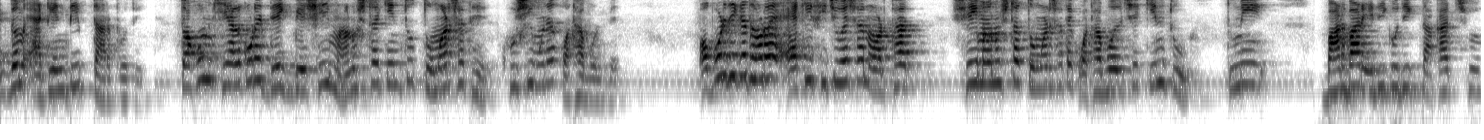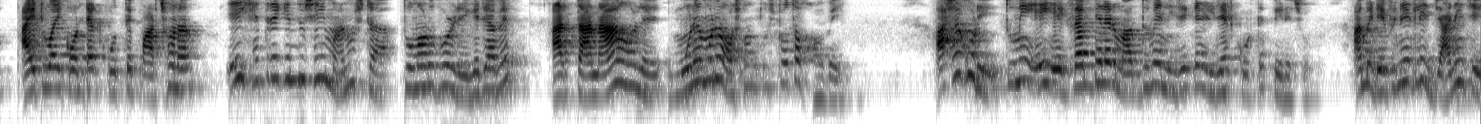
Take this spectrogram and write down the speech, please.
একদম অ্যাটেন্টিভ তার প্রতি। তখন খেয়াল করে দেখবে সেই মানুষটা কিন্তু তোমার সাথে খুশি মনে কথা বলবে। অপরদিকে ধরো, একই সিচুয়েশন অর্থাৎ সেই মানুষটা তোমার সাথে কথা বলছে, কিন্তু তুমি বারবার এদিক ওদিক তাকাচ্ছ আই টু আই কন্ট্যাক্ট করতে পারছ না। এই ক্ষেত্রে কিন্তু সেই মানুষটা তোমার উপর রেগে যাবে, আর তা না হলে মনে মনে অসন্তুষ্ট তো হবেই। আশা করি তুমি এই এক্সাম্পলের মাধ্যমে নিজেকে রিলেট করতে পেরেছ। আমি ডেফিনেটলি জানি যে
